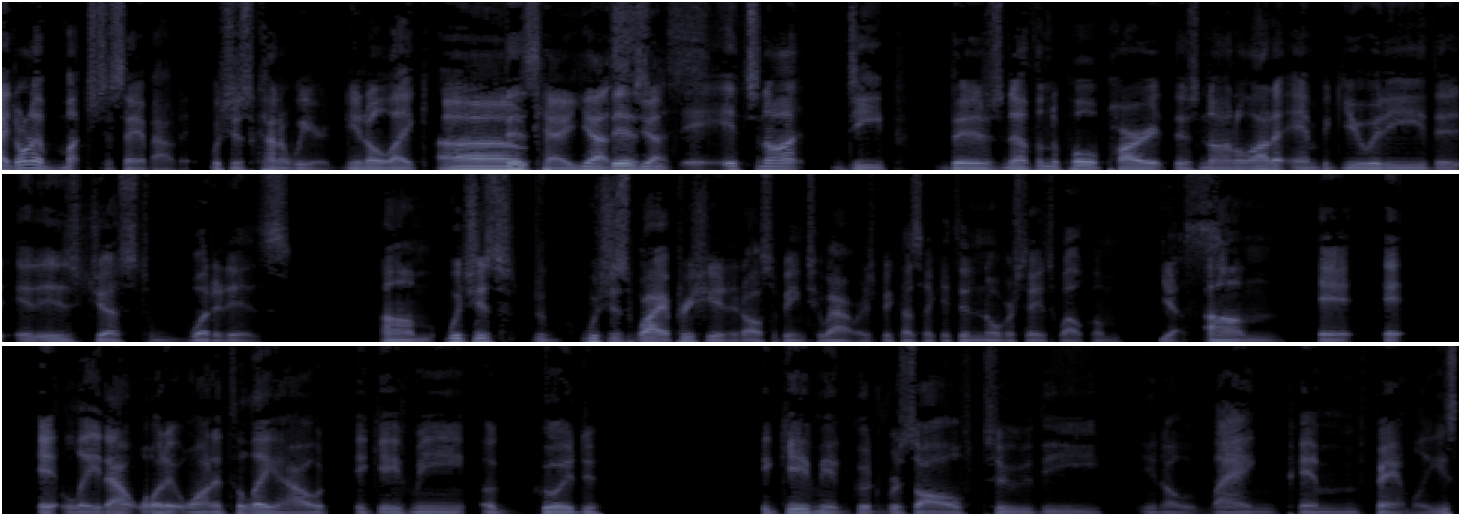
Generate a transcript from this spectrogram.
i don't have much to say about it which is kind of weird you know like Uh, okay, yes, yes. it's not deep there's nothing to pull apart there's not a lot of ambiguity that it is just what it is um, which is which is why I appreciate it also being two hours because like it didn't overstay its welcome. Yes. Um, it it it laid out what it wanted to lay out. It gave me a good, it gave me a good resolve to the you know Lang Pym families.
